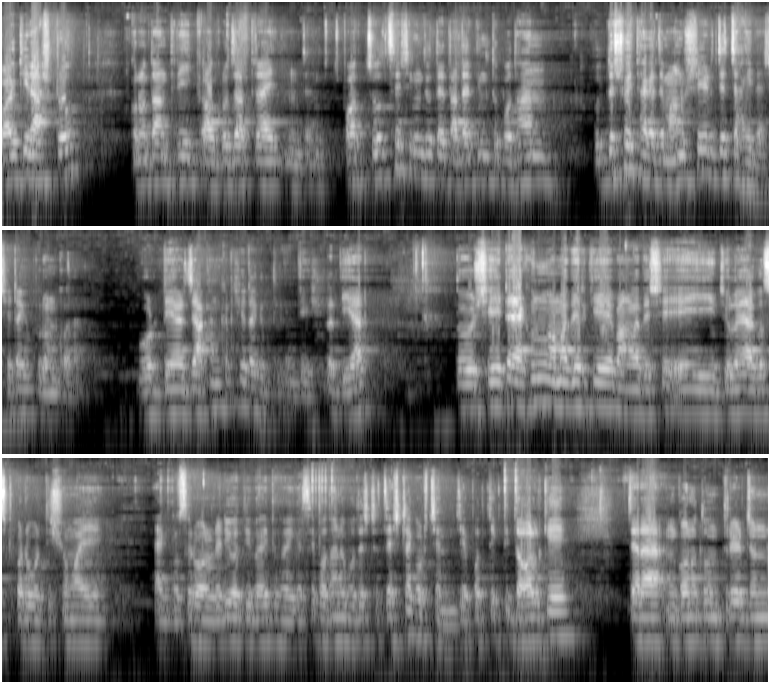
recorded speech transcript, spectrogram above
কয়টি রাষ্ট্র গণতান্ত্রিক অগ্রযাত্রায় পথ চলছে, সে কিন্তু তাদের কিন্তু প্রধান উদ্দেশ্যই থাকে যে মানুষের যে চাহিদা, সেটাকে পূরণ করা। ভোট দেওয়ার যে আকাঙ্ক্ষা, সেটাকে সেটা দেওয়ার তো সেটা এখনও আমাদেরকে বাংলাদেশে এই জুলাই আগস্ট পরবর্তী সময়ে এক বছর অলরেডি অতিবাহিত হয়ে গেছে। প্রধান উপদেষ্টা চেষ্টা করছেন যে প্রত্যেকটি দলকে যারা গণতন্ত্রের জন্য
